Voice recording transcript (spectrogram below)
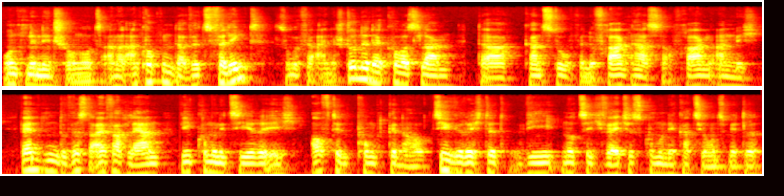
unten in den Shownotes einmal angucken. Da wird es verlinkt. Das ist ungefähr eine Stunde der Kurs lang. Da kannst du, wenn du Fragen hast, auch Fragen an mich wenden. Du wirst einfach lernen, wie kommuniziere ich auf den Punkt genau, zielgerichtet, wie nutze ich welches Kommunikationsmittel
